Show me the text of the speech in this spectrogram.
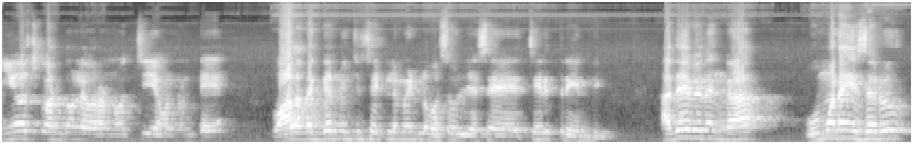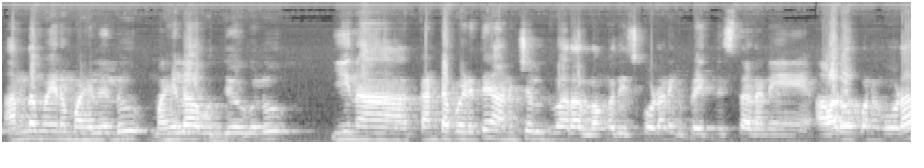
నియోజకవర్గంలో ఎవరన్నా వచ్చి ఏమన్నా ఉంటే వాళ్ళ దగ్గర నుంచి సెటిల్మెంట్లు వసూలు చేసే చరిత్ర ఏంది? అదే విధంగా ఉమనైజరు అందమైన మహిళలు మహిళా ఉద్యోగులు ఈయన కంటపడితే అనుచరుల ద్వారా లొంగ తీసుకోవడానికి ప్రయత్నిస్తాడనే ఆరోపణ కూడా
